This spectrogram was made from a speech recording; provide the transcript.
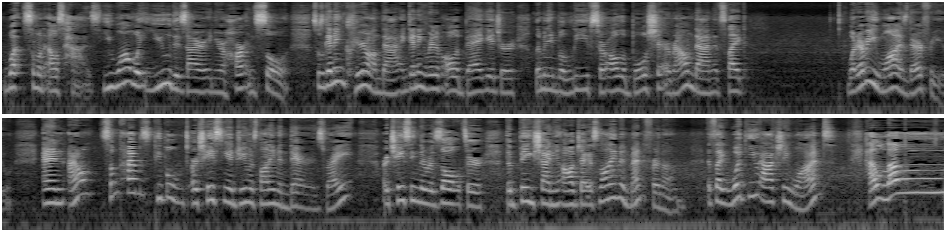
what someone else has. You want what you desire in your heart and soul. So it's getting clear on that and getting rid of all the baggage or limiting beliefs or all the bullshit around that. And it's like, whatever you want is there for you. And I don't, sometimes people are chasing a dream that's not even theirs, right? Or chasing the results or the big shiny object. It's not even meant for them. It's like, what do you actually want? Hello!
